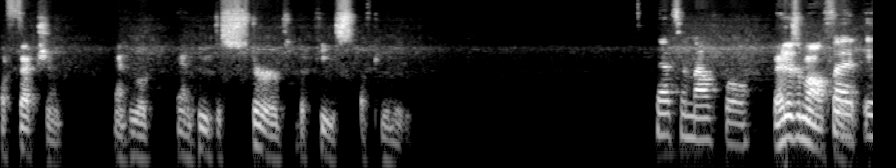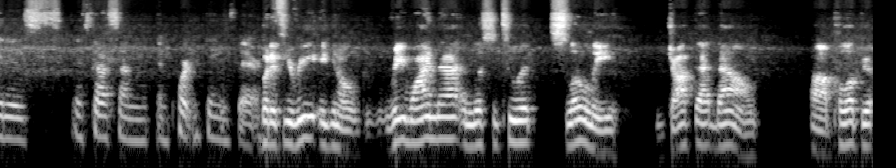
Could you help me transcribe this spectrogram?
affection, and who and who disturbs the peace of community. That's a mouthful. That is a mouthful. But it is it's got some important things there. But if you re you know rewind that and listen to it slowly, jot that down, uh, pull up your,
